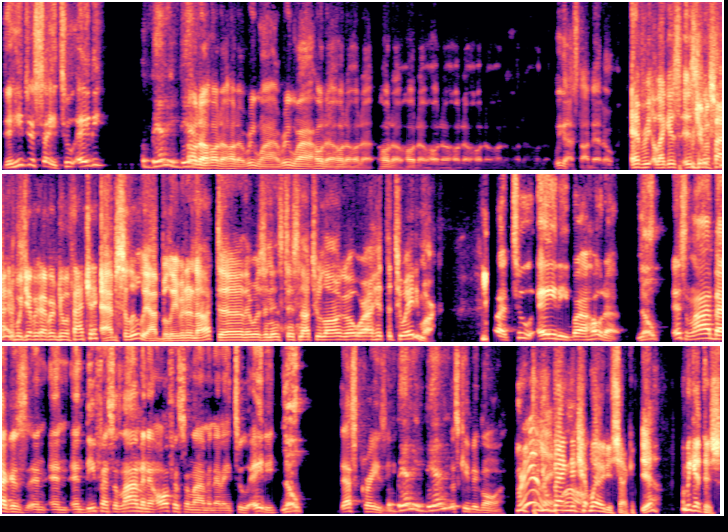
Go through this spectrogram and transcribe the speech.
Did he just say 280? Benny, Benny. Hold up, hold up, hold up. Rewind, rewind. Hold up, hold up, hold up, hold up, hold up, hold up, hold up, hold up, hold up, hold up, hold up. We gotta start that over. Every like it's, it's Would you, ever fat, would you ever, ever do a fat check? Absolutely. I believe it or not, uh, there was an instance not too long ago where I hit the 280 mark. But 280, bro. Hold up. Nope. It's linebackers and, and, and defensive linemen and offensive linemen that ain't 280. Nope. That's crazy. Benny, Benny. Let's keep it going. Really? You banged the Wow. check. Wait a second. Yeah. Let me get this.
